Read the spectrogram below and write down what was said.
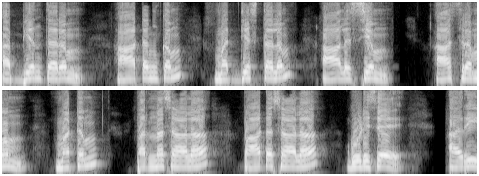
అభ్యంతరం ఆటంకం మధ్యస్థలం ఆలస్యం ఆశ్రమం మఠం పర్ణశాల పాఠశాల గుడిసె అరి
